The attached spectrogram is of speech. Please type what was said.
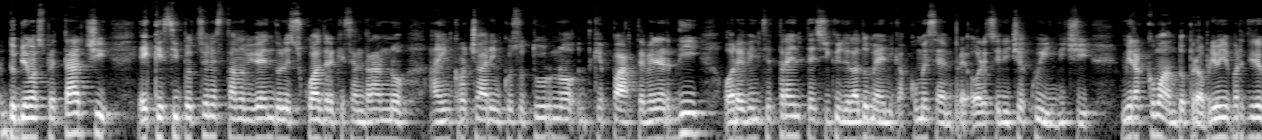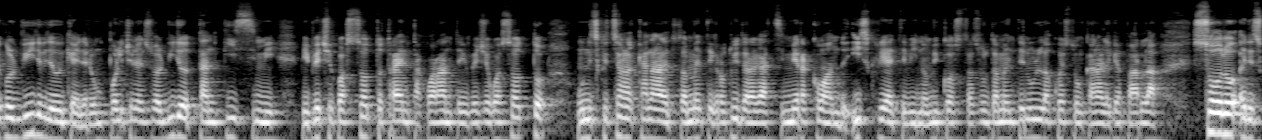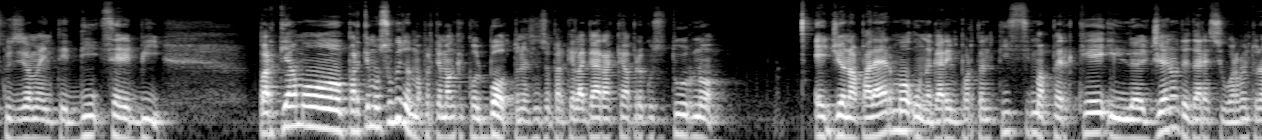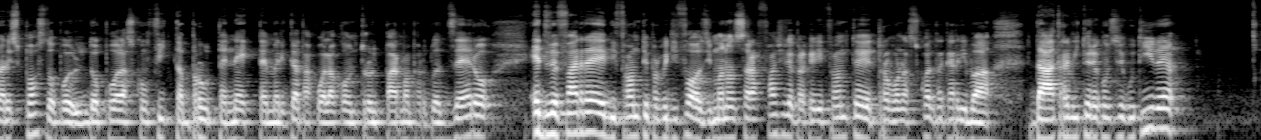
dobbiamo aspettarci e che situazione stanno vivendo le squadre che si andranno a incrociare in questo turno che parte venerdì ore 20.30 e si chiude la domenica come sempre ore 16.15 mi raccomando però prima di partire col video vi devo chiedere un pollicione su al video tantissimi mi piace qua sotto 30 40 mi piace qua sotto un'iscrizione al canale totalmente gratuita ragazzi mi raccomando iscrivetevi non vi costa assolutamente nulla questo è un canale che parla solo ed esclusivamente di serie B Partiamo, partiamo subito, ma partiamo anche col botto, nel senso perché la gara che apre questo turno è Genoa-Palermo, una gara importantissima perché il Genoa deve dare sicuramente una risposta dopo, dopo, la sconfitta brutta e netta e meritata quella contro il Parma per 2-0 e deve fare di fronte ai propri tifosi, ma non sarà facile perché di fronte trova una squadra che arriva da tre vittorie consecutive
